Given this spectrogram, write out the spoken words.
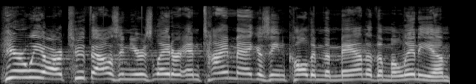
here we are 2,000 years later, and Time magazine called him the man of the millennium,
